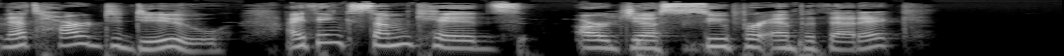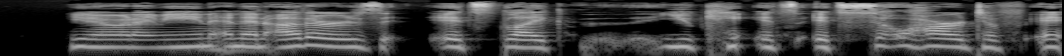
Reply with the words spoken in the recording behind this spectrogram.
that's hard to do i think some kids are just super empathetic you know what I mean? And then others, it's like you can't. It's it's so hard to eh,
